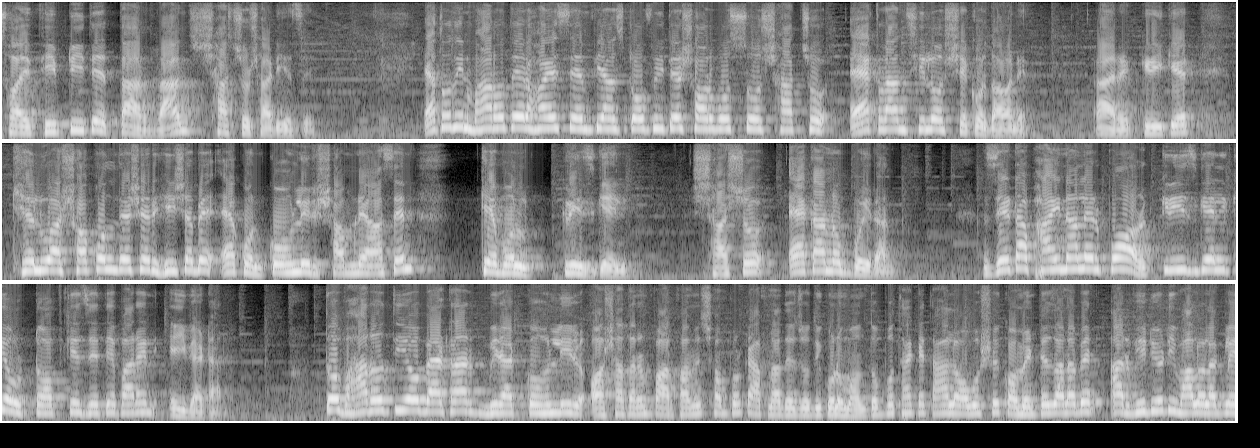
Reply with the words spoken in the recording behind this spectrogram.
ছয় ফিফটিতে তার রান সাতশো সারিয়েছে। এতদিন ভারতের হয়ে চ্যাম্পিয়ন্স ট্রফিতে সর্বোচ্চ সাতশো এক রান ছিল শেখর ধাওয়ানের আর ক্রিকেট খেলুয়া সকল দেশের হিসেবে এখন কোহলির সামনে আছেন কেবল ক্রিস গেইল। সাতশো একানব্বই রান। যেটা ফাইনালের পর ক্রিস গেলকেও টপকে যেতে পারেন এই ব্যাটার। তো ভারতীয় ব্যাটার বিরাট কোহলির অসাধারণ পারফরমেন্স সম্পর্কে আপনাদের যদি কোনো মন্তব্য থাকে, তাহলে অবশ্যই কমেন্টে জানাবেন। আর ভিডিওটি ভালো লাগলে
